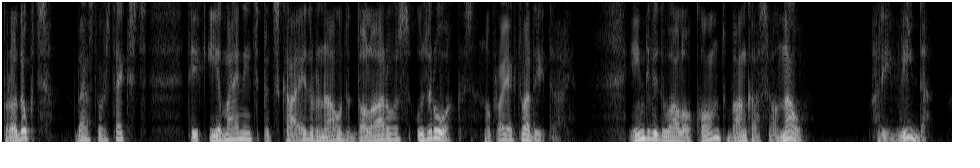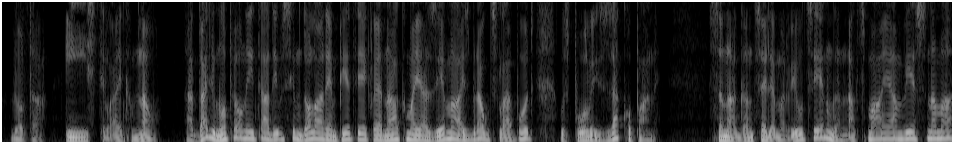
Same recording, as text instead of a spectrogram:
Produkts, vēstures teksts, tiek iemainīts pret skaidru naudu dolāros uz rokas no projekta vadītāja. Individuālo kontu bankās vēl nav, arī vida vēl tā īsti laikam nav. Ar daļu nopelnītā 200 dolāriem pietiek, lai nākamajā ziemā aizbrauktu slēpot uz polijas zakopani. Sanāk gan ceļam ar vilcienu, gan naktsmājām viesunamā,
